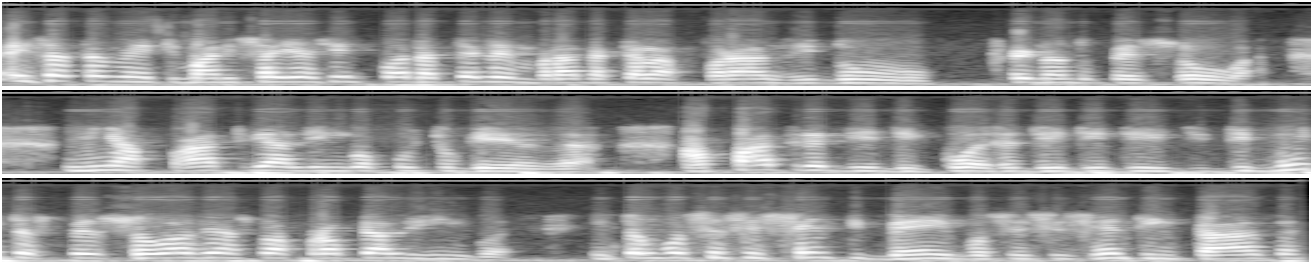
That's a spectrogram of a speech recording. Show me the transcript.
É exatamente, Mário. Isso aí a gente pode até lembrar daquela frase do Fernando Pessoa, minha pátria é a língua portuguesa. A pátria de, de coisa de, de, de, de muitas pessoas é a sua própria língua. Então você se sente bem, você se sente em casa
